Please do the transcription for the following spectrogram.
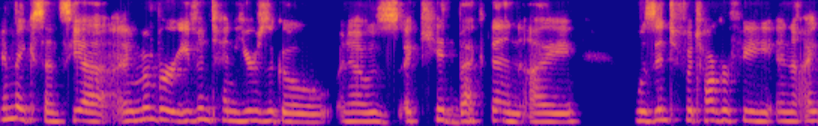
it makes sense. Yeah. I remember even 10 years ago when I was a kid back then, I was into photography and I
